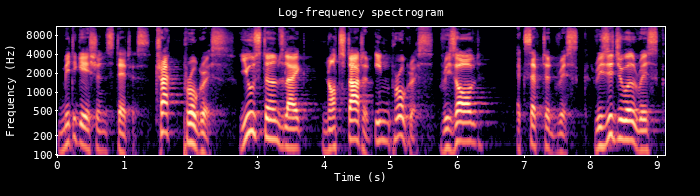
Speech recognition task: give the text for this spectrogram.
mitigation status. Track progress. Use terms like not started, in progress, resolved, accepted risk, residual risk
